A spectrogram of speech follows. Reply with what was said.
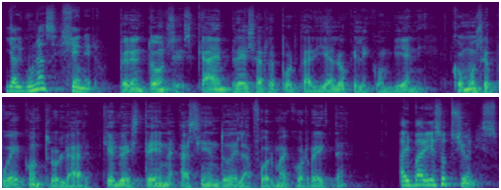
y algunas género. Pero entonces, cada empresa reportaría lo que le conviene. ¿Cómo se puede controlar que lo estén haciendo de la forma correcta? Hay varias opciones.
